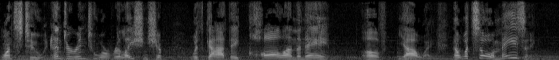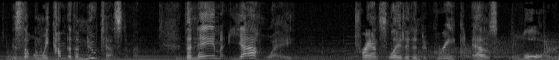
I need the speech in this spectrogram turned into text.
wants to enter into a relationship with God, they call on the name of Yahweh. Now, what's so amazing is that when we come to the New Testament, the name Yahweh, translated into Greek as Lord,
